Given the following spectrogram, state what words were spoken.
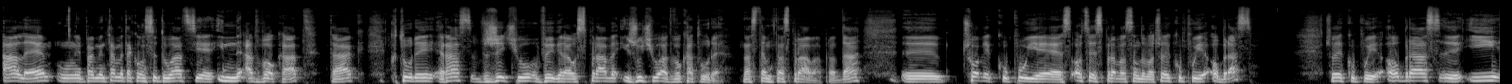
ale mm, pamiętamy taką sytuację, inny adwokat, tak, który raz w życiu wygrał sprawę i rzucił adwokaturę. Następna sprawa, prawda? Y, człowiek kupuje, o co jest sprawa sądowa? Człowiek kupuje obraz, Człowiek kupuje obraz y, i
